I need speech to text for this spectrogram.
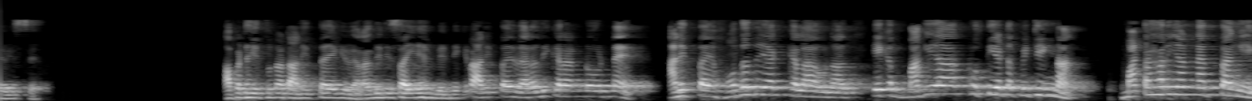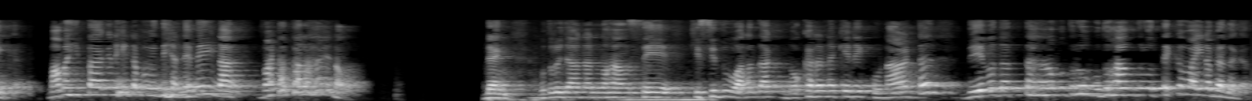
විශ්සේ අපිට හිතුණාට අනිත් අයගේ වැරදි නිසායි එහෙම වෙන්නේ කියලා අනිත් අය වැරදි කරන්න ඕනේ අනිත් අය හොඳ දෙයක් කළා වුණත් ඒක මගේ ආකෘතියට පිටින් නම් මට හරියන්නේ නැත්නම් ඒක මම හිතාගෙන හිටපු විදිහ නෙමෙයි නම් මට තරහ එනවා දැන් බුදුරජාණන් වහන්සේ කිසිදු වරදක් නොකරන කෙනෙක් වුණාට දේවදත්ත හාමුදුරුවෝ බුදුහාමුදුරුවොත් එක්ක වෛර බැඳගත්තා.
